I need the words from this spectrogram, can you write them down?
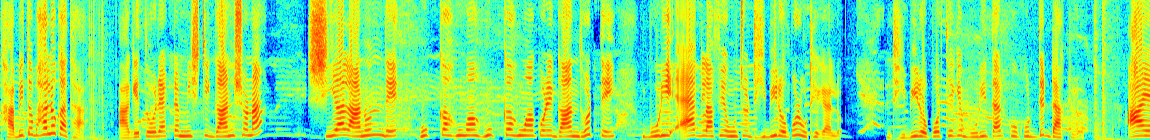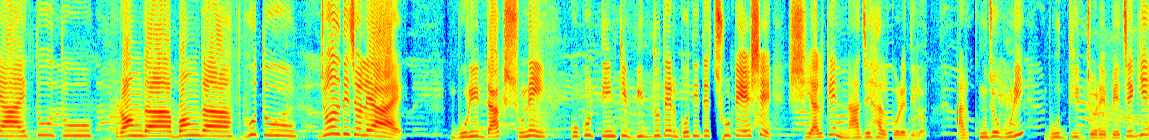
খাবি তো ভালো কথা। আগে তোর একটা মিষ্টি গান শোনা। শিয়াল আনন্দে হুক্কা হুঁয়া হুক্কা হুঁয়া করে গান ধরতেই বুড়ি এক লাফে উঁচু ঢিবির ওপর উঠে গেল। ঢিবির ওপর থেকে বুড়ি তার কুকুরদের ডাকলো। আয় আয়, তু তু, রঙ্গা, বঙ্গা, ভুতু, জলদি চলে আয়। বুড়ির ডাক শুনেই কুকুর তিনটি বিদ্যুতের গতিতে ছুটে এসে শিয়ালকে নাজেহাল করে দিল। আর কুঁজো বুড়ি বুদ্ধির জোরে বেঁচে গিয়ে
